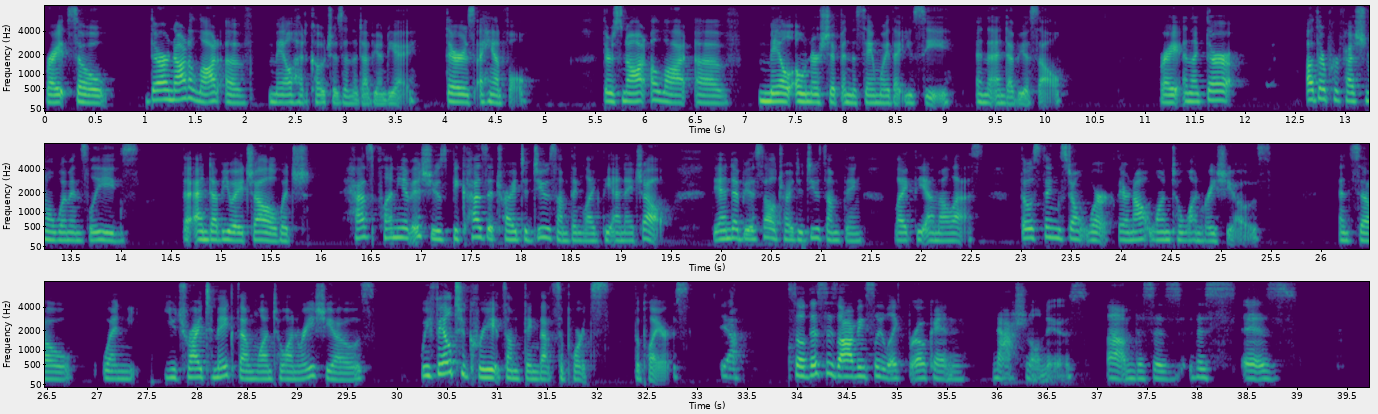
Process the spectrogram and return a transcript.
right? So there are not a lot of male head coaches in the WNBA. There's a handful. There's not a lot of male ownership in the same way that you see in the NWSL, right? And like there are other professional women's leagues, the NWHL, which has plenty of issues because it tried to do something like the NHL. The NWSL tried to do something like the MLS those things don't work. They're not one to one ratios. And so when you try to make them one to one ratios, we fail to create something that supports the players. Yeah. So this is obviously like broken national news. Um, this is this is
